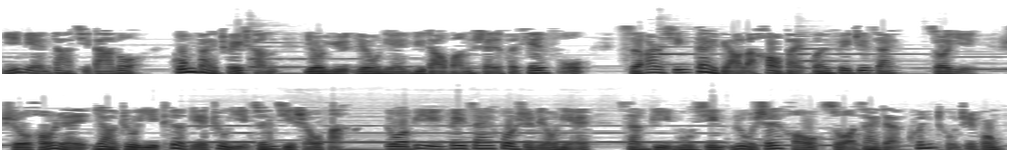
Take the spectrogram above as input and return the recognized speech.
以免大起大落、功败垂成。由于流年遇到王神和天福，此二星代表了好败官非之灾，所以属猴人要注意，特别注意遵纪守法。躲避非灾或是流年，三壁木星入申猴所在的坤土之宫，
